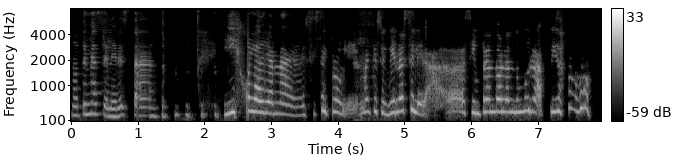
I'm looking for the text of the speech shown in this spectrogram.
no te me aceleres tanto. Híjole, Adriana, ese es el problema, que soy bien acelerada, siempre ando hablando muy rápido.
